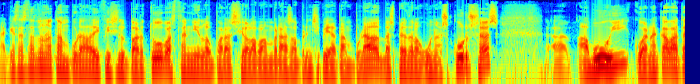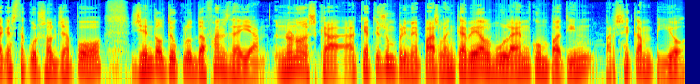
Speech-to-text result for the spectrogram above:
Aquesta ha estat una temporada difícil per tu, vas tenir l'operació a l'avantbraç al principi de temporada, et vas perdre algunes curses. Uh, avui, quan ha acabat aquesta cursa al Japó, gent del teu club de fans deia no, no, és que aquest és un primer pas, l'any que ve el volem competint per ser campió.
